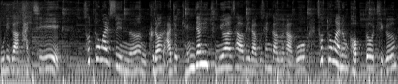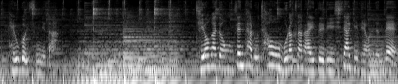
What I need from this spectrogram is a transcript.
우리가 같이 소통할 수 있는 그런 아주 굉장히 중요한 사업이라고 생각을 하고 소통하는 법도 지금 배우고 있습니다. 지역아동 센터로 처음 모락산 아이들이 시작이 되었는데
